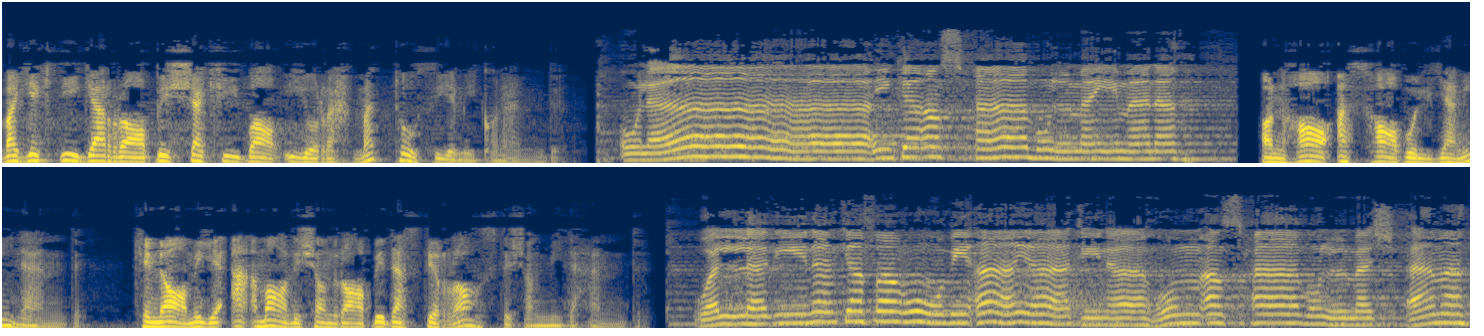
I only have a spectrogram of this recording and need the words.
و یکدیگر را به شکیبایی و رحمت توصیه می کنند اولئک اصحاب المیمنه آنها اصحاب الیمینند. که نامه اعمالشان را به دست راستشان می‌دهند. والذین کفروا بآیاتنا هم اصحاب المشأمه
